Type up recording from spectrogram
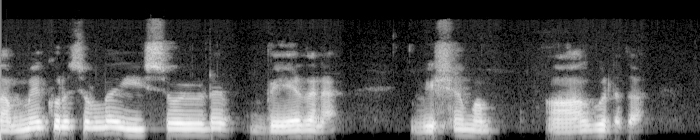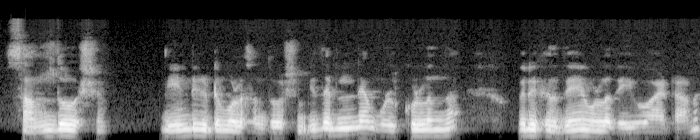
നമ്മെക്കുറിച്ചുള്ള ഈശോയുടെ വേദന വിഷമം ആകുലത സന്തോഷം വീണ്ടും കിട്ടുമ്പോഴുള്ള സന്തോഷം ഇതെല്ലാം ഉൾക്കൊള്ളുന്ന ഒരു ഹൃദയമുള്ള ദൈവമായിട്ടാണ്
